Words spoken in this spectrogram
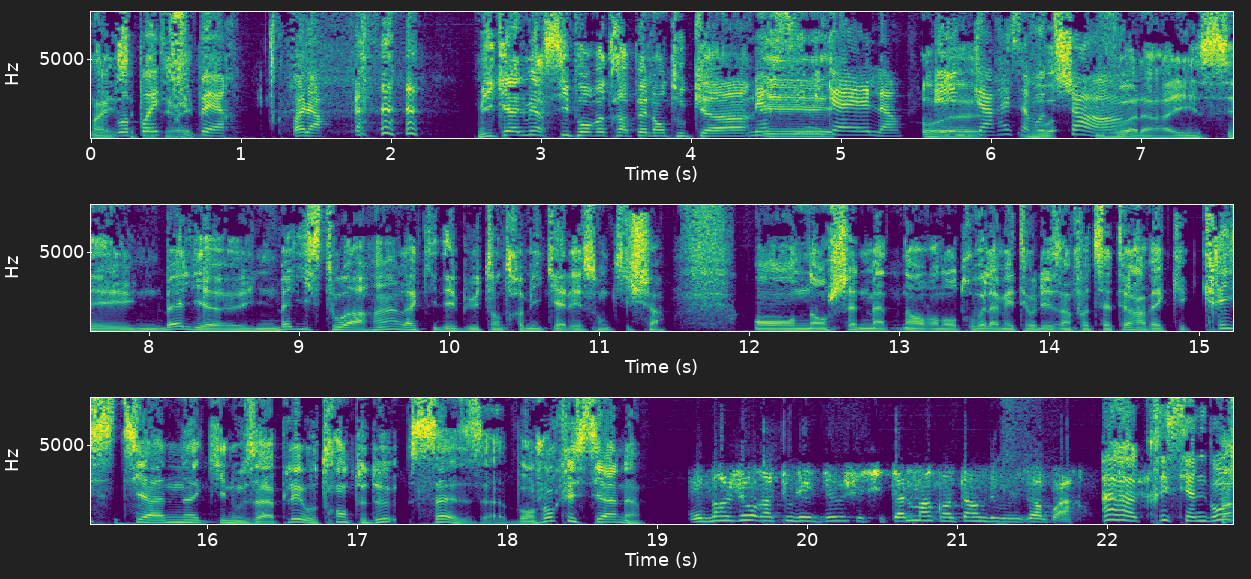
Ouais, doit pas, être terrible. super. Voilà. Michael, merci pour votre appel en tout cas. Merci, Et- Michael. Et Euh, une caresse à votre vo- chat. Hein. Voilà, et c'est une belle, euh, une belle histoire hein, là qui débute entre Michael et son petit chat. On enchaîne maintenant avant de retrouver la météo des infos de 7 heures avec Christiane qui nous a appelé au 32 16. Bonjour Christiane. Et bonjour à tous les deux, je suis tellement contente de vous avoir. Ah, Christiane, bonjour.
